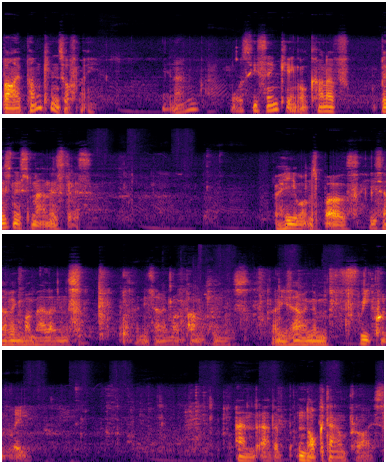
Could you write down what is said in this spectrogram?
buy pumpkins off me. You know, what's he thinking? What kind of businessman is this? He wants both. He's having my melons and he's having my pumpkins and he's having them frequently and at a knockdown price.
